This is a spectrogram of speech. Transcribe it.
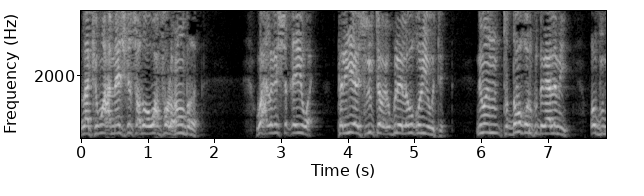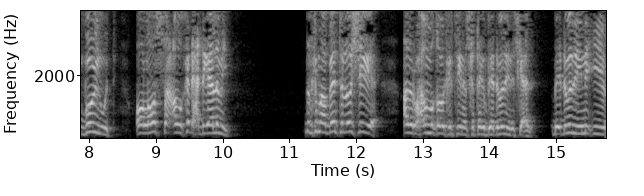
laakiin waxa meesha ka socda waa wax foolxumo badan. Wax laga shaqeeye waay. Taliyaha asluubta wuxuu ku leey laba qoriyo wateen niman toddoba qori ku dagaalamayay oo bumbooyin wate oo laba saacadoo ka dhex dagaalamayay dadka maa loo sheegaya adeer waxba ma qaban kartiin iska taga beedhabadiina iska aada. Beedhabadiina iyo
